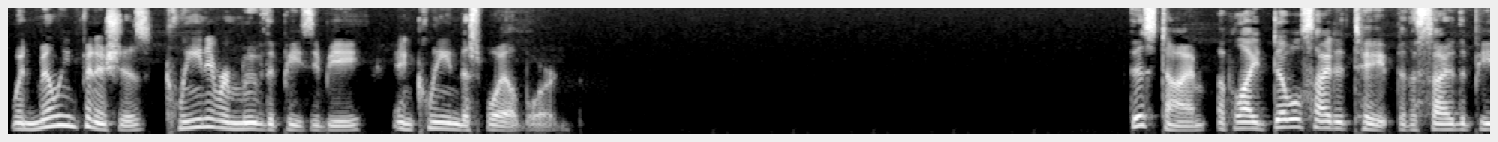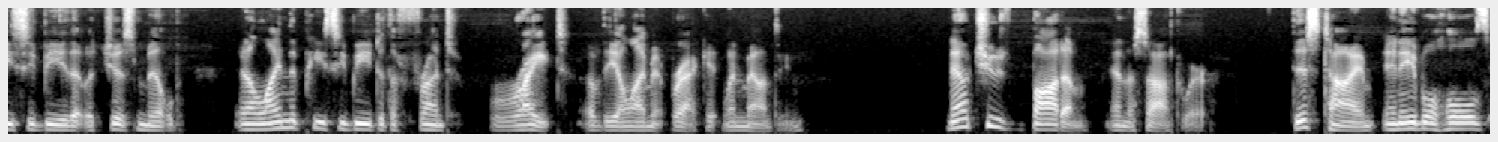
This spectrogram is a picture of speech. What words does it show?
When milling finishes, clean and remove the PCB and clean the spoil board. This time, apply double-sided tape to the side of the PCB that was just milled and align the PCB to the front right of the alignment bracket when mounting. Now choose Bottom in the software. This time, enable holes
